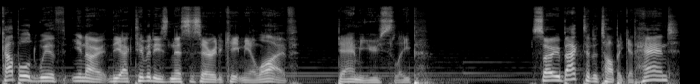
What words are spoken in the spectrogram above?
coupled with, you know, the activities necessary to keep me alive. Damn you, sleep. So back to the topic at hand,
